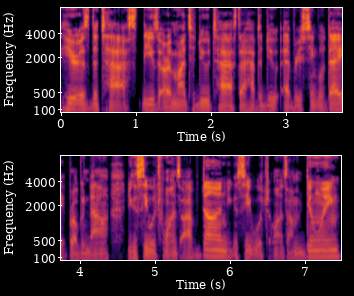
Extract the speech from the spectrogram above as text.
here is the task. These are my to-do tasks that I have to do every single day, broken down. You can see which ones I've done. You can see which ones I'm doing.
